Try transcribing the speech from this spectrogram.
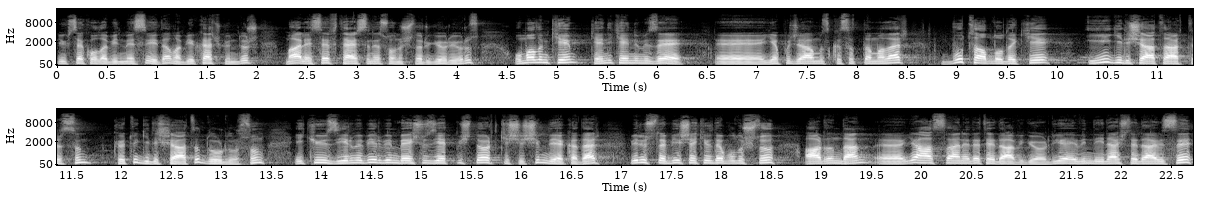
yüksek olabilmesiydi ama birkaç gündür maalesef tersine sonuçları görüyoruz. Umalım ki kendi kendimize e, yapacağımız kısıtlamalar bu tablodaki iyi gidişatı arttırsın, kötü gidişatı durdursun. 221.574 kişi şimdiye kadar virüsle bir şekilde buluştu. Ardından e, ya hastanede tedavi gördü ya evinde ilaç tedavisi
